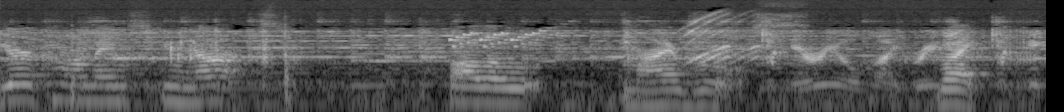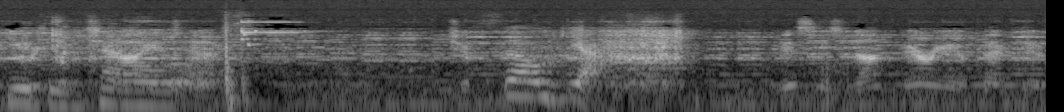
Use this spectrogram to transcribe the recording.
your comments do not follow my rules. Aerial migration. Like YouTube channel rules. So yeah, This is not very effective.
